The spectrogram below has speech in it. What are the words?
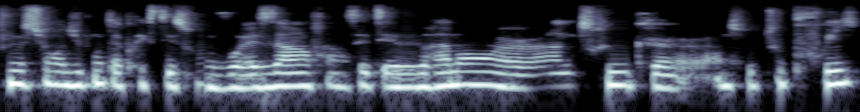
je me suis rendu compte après que c'était son voisin. Enfin, c'était vraiment euh, un truc, euh, un truc tout pourri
